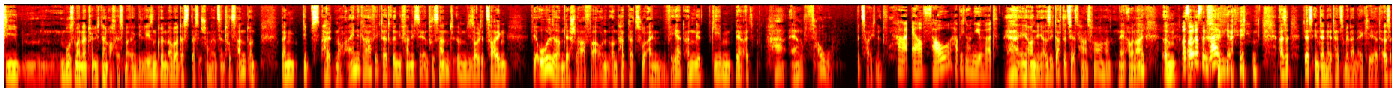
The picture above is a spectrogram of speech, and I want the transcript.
Die mm, muss man natürlich dann auch erstmal irgendwie lesen können, aber das, das ist schon ganz interessant. Und dann gibt's halt noch eine Grafik da drin, die fand ich sehr interessant. Ähm, die sollte zeigen, wie erholsam der Schlaf war und, und hat dazu einen Wert angegeben, der als HRV bezeichnet wurde. HRV habe ich noch nie gehört. Ja, ich auch nicht. Also ich dachte zuerst HSV, nee, aber nein. Ähm, Was soll aber, das denn sein? ja, also das Internet hat es mir dann erklärt. Also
